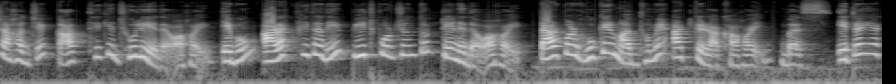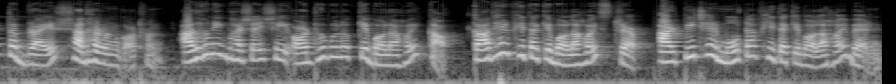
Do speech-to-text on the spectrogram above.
সাহায্যে কাঁধ থেকে ঝুলিয়ে দেওয়া হয় এবং আরেক ফিতা দিয়ে পিঠ পর্যন্ত টেনে দেওয়া হয়। তারপর হুকের মাধ্যমে আটকে রাখা হয়। ব্যাস, এটাই একটা ব্রায়ের সাধারণ গঠন। আধুনিক ভাষায় সেই অর্ধগোলককে বলা হয় কাপ। কাঁধের ফিতাকে বলা হয় স্ট্র্যাপ, আর পিঠের মোটা ফিতাকে বলা হয় ব্যান্ড।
